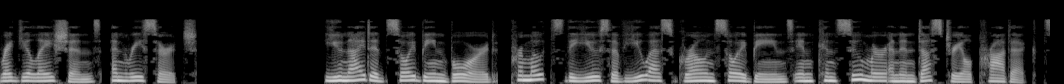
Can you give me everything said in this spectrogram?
regulations, and research United Soybean Board, promotes the use of U.S.-grown soybeans in consumer and industrial products.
